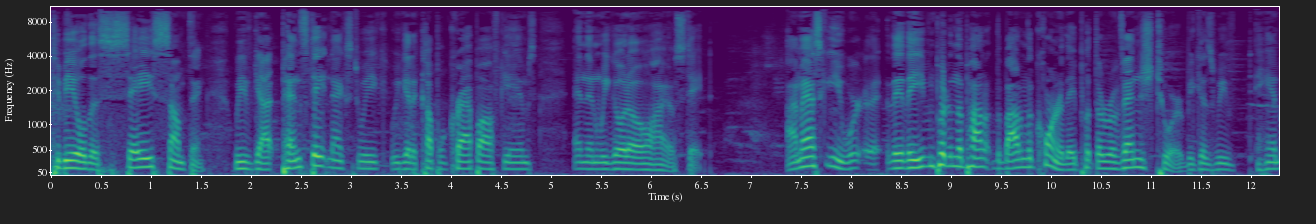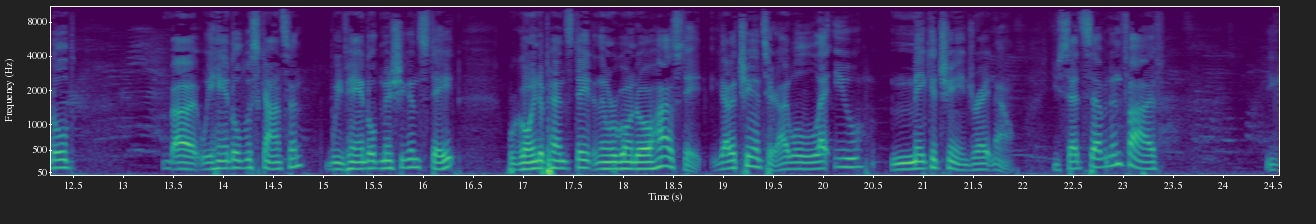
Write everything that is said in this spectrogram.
to be able to say something. We've got Penn State next week. We get a couple crap off games, and then we go to Ohio State. I'm asking you. They they even put in the bottom, the bottom of the corner. They put the revenge tour because we've handled uh, we handled Wisconsin. We've handled Michigan State. We're going to Penn State, and then we're going to Ohio State. You got a chance here. I will let you make a change right now. You said seven and five. You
